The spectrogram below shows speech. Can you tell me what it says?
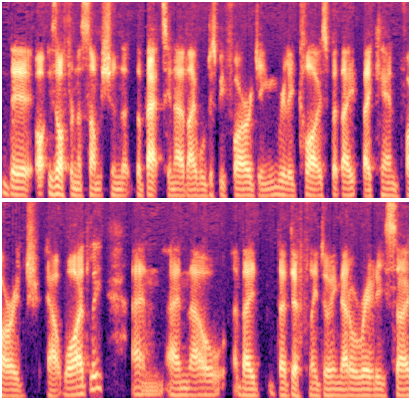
there is often an assumption that the bats in Adelaide will just be foraging really close, but they, they can forage out widely, and and they'll they they're definitely doing that already. So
